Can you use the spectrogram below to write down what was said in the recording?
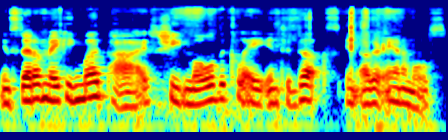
Instead of making mud pies, she'd mold the clay into ducks and other animals.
